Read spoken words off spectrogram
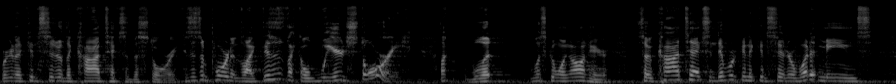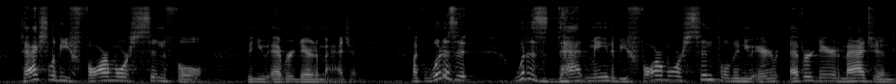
we're going to consider the context of the story because it's important. Like, this is like a weird story. Like, what, what's going on here? So, context, and then we're going to consider what it means to actually be far more sinful than you ever dared imagine. Like, what, is it, what does that mean to be far more sinful than you er, ever dared imagine?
